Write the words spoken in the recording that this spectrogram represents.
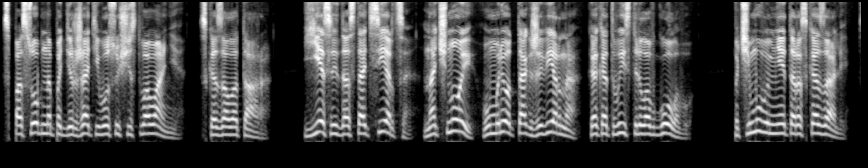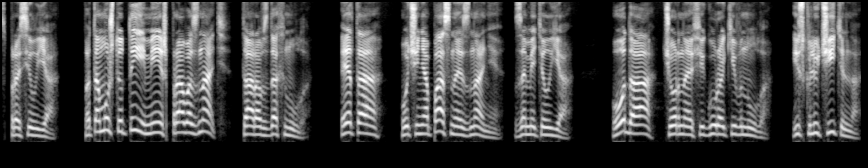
способно поддержать его существование», — сказала Тара. «Если достать сердце, ночной умрет так же верно, как от выстрела в голову». «Почему вы мне это рассказали?» — спросил я. «Потому что ты имеешь право знать. Тара вздохнула. «Это очень опасное знание», — заметил я. «О да», — черная фигура кивнула. «Исключительно.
